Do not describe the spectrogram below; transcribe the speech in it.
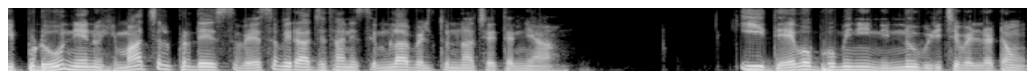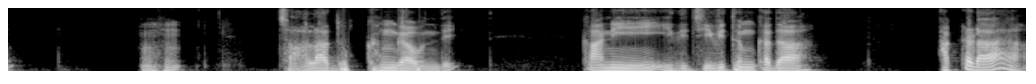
ఇప్పుడు నేను హిమాచల్ ప్రదేశ్ వేసవి రాజధాని సిమ్లా వెళ్తున్నా చైతన్య. ఈ దేవభూమిని నిన్ను విడిచి వెళ్ళటం చాలా దుఃఖంగా ఉంది. కానీ ఇది జీవితం కదా. అక్కడ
